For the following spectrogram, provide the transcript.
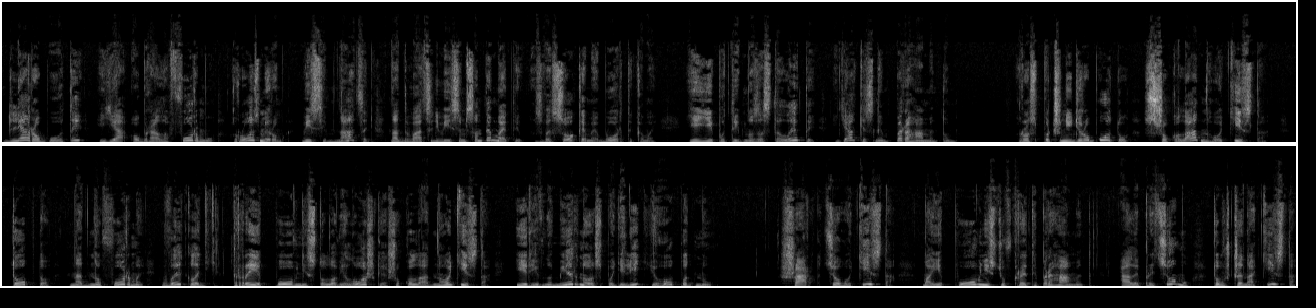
Для роботи я обрала форму розміром 18 на 28 см з високими бортиками. Її потрібно застелити якісним пергаментом. Розпочніть роботу з шоколадного тіста, тобто на дно форми викладіть 3 повні столові ложки шоколадного тіста і рівномірно розподіліть його по дну. Шар цього тіста має повністю вкрити пергамент, але при цьому товщина тіста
